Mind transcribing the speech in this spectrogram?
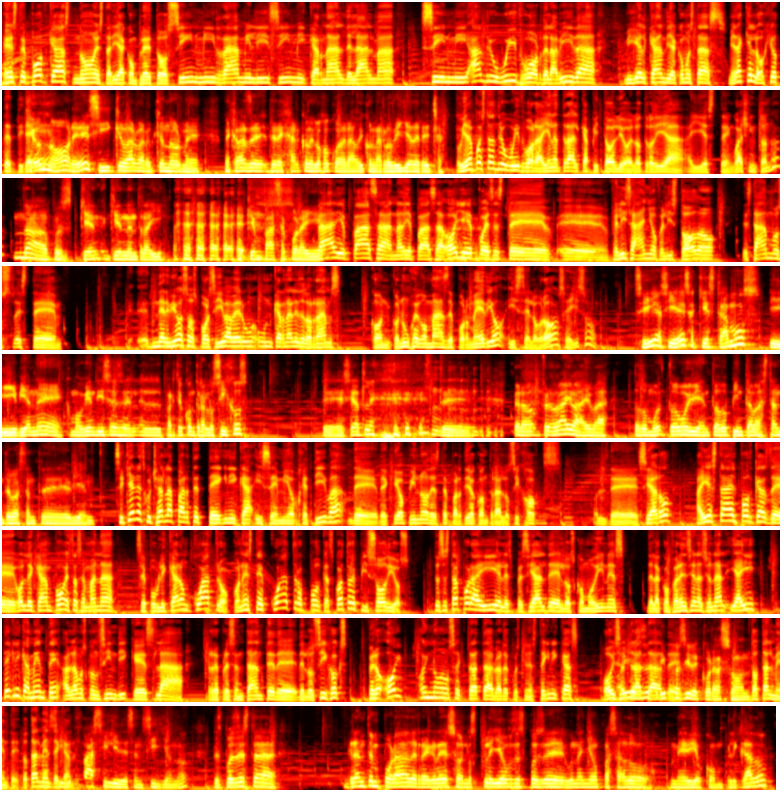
Este podcast no estaría completo sin mi Ramily, sin mi carnal del alma, sin mi Andrew Whitworth de la vida. Miguel Candia, ¿cómo estás? Mira qué elogio te tiré. Qué honor, ¿eh? Sí, qué bárbaro, qué honor. Me, me acabas de, dejar con el ojo cuadrado y con la rodilla derecha. Hubiera puesto a Andrew Whitworth ahí en la entrada al Capitolio el otro día, ahí este, en Washington, ¿no? No, pues, ¿quién, quién entra ahí? ¿Quién pasa por ahí? Eh? Nadie pasa, nadie pasa. Oye, pues, este, eh, feliz año, feliz todo estábamos este, nerviosos por si iba a haber un, Carnales de los Rams con, con, un juego más de por medio y se logró, se hizo. Sí, así es, aquí estamos y viene, como bien dices, el, partido contra los hijos de Seattle. Este, pero, pero ahí va, ahí va. Todo muy, todo muy bien, todo pinta bastante, bastante bien. Si quieren escuchar la parte técnica y semi-objetiva de, de qué opino de este partido contra los Seahawks de Seattle, Ahí está el podcast de Gol de Campo. Esta semana se publicaron cuatro, con este cuatro podcasts, cuatro episodios. Entonces está por ahí el especial de los comodines de la Conferencia Nacional y ahí técnicamente hablamos con Cindy, que es la representante de, los Seahawks, pero hoy, hoy no se trata de hablar de cuestiones técnicas, hoy, se trata de... De y de corazón. Totalmente, totalmente, Así fácil y de sencillo, ¿no? Después de esta gran temporada de regreso en los playoffs después de un año pasado medio complicado.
